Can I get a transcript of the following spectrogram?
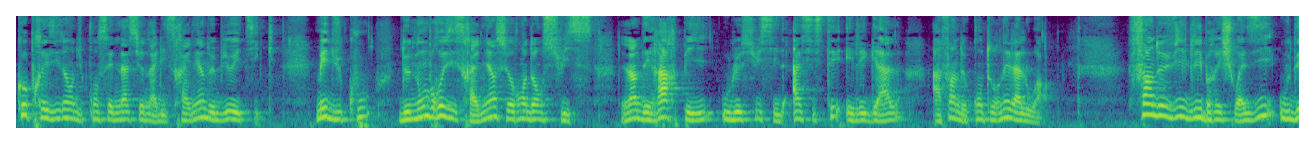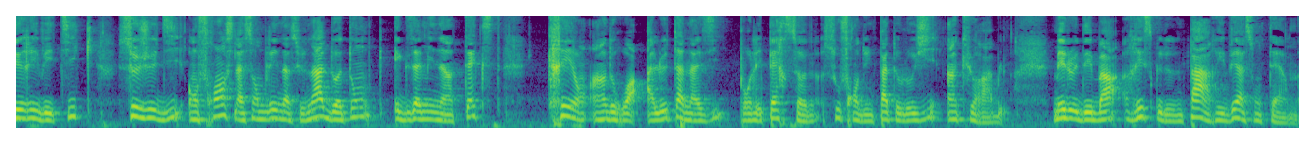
coprésident du Conseil national israélien de bioéthique. Mais du coup, de nombreux Israéliens se rendent en Suisse, l'un des rares pays où le suicide assisté est légal, afin de contourner la loi. Fin de vie libre et choisie ou dérive éthique, ce jeudi, en France, l'Assemblée nationale doit donc examiner un texte créant un droit à l'euthanasie pour les personnes souffrant d'une pathologie incurable. Mais le débat risque de ne pas arriver à son terme.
